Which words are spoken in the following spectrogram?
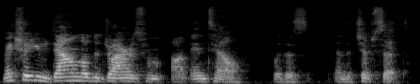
Make sure you download the drivers from uh, Intel for this and the chipset.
